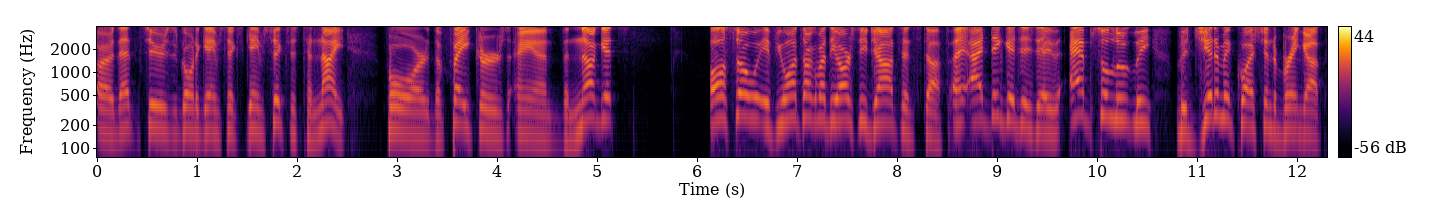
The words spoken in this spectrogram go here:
or that series is going to game six. Game six is tonight for the Fakers and the Nuggets. Also, if you want to talk about the R.C. Johnson stuff, I, I think it is a absolutely legitimate question to bring up.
